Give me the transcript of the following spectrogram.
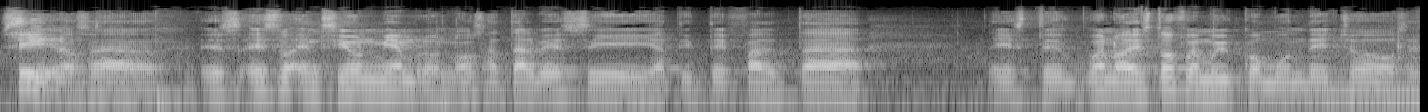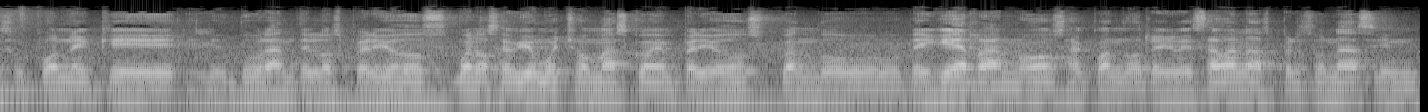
Sí, Sí, ¿no? o sea, es, es en sí un miembro, ¿no? O sea, tal vez si a ti te falta, este, bueno, esto fue muy común, de hecho, se supone que durante los periodos, bueno, se vio mucho más como en periodos cuando de guerra, ¿no? O sea, cuando regresaban las personas sin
